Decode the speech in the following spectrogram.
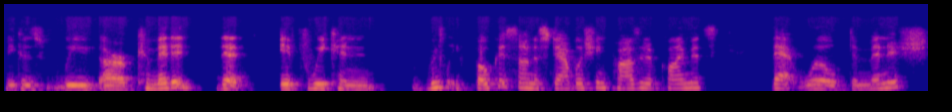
because we are committed that if we can really focus on establishing positive climates, that will diminish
